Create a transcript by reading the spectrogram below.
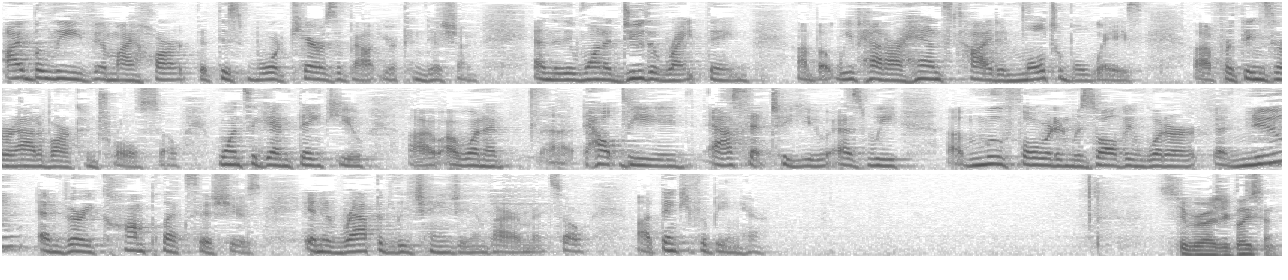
I believe in my heart that this board cares about your condition and that they want to do the right thing. Uh, but we've had our hands tied in multiple ways uh, for things that are out of our control. So once again, thank you. I, I want to uh, help be an asset to you as we uh, move forward in resolving what are uh, new and very complex issues in a rapidly changing environment. So uh, thank you for being here. Supervisor Gleason.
